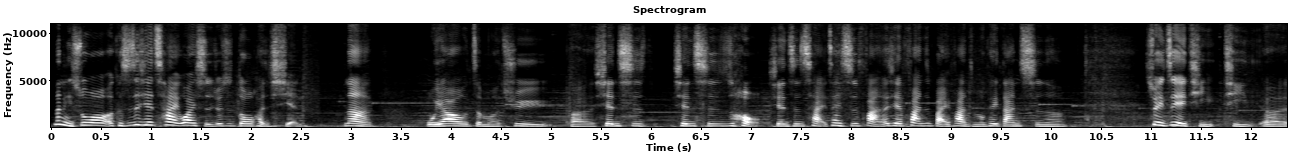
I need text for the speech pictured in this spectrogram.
那你说，可是这些菜外食就是都很咸，那我要怎么去呃先吃先吃肉，先吃菜，再吃饭，而且饭是白饭，怎么可以单吃呢？所以这也体体呃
